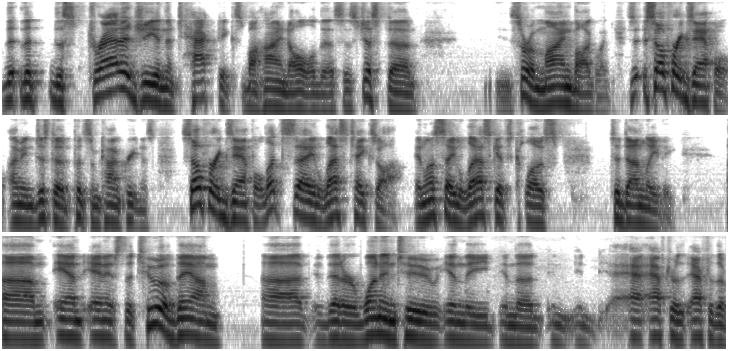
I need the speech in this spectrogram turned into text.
the the, the strategy and the tactics behind all of this is just uh, sort of mind-boggling. So- So, for example, I mean, just to put some concreteness. So, for example, let's say Les takes off, and let's say Les gets close to Dunleavy, um, and and it's the two of them uh, that are one and two in the in the in, in, after after the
